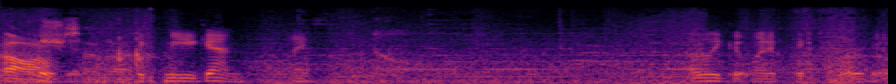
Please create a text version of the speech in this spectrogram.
Oh, Oh, shit. pick me again. Nice. I like it when it picks Virgo.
